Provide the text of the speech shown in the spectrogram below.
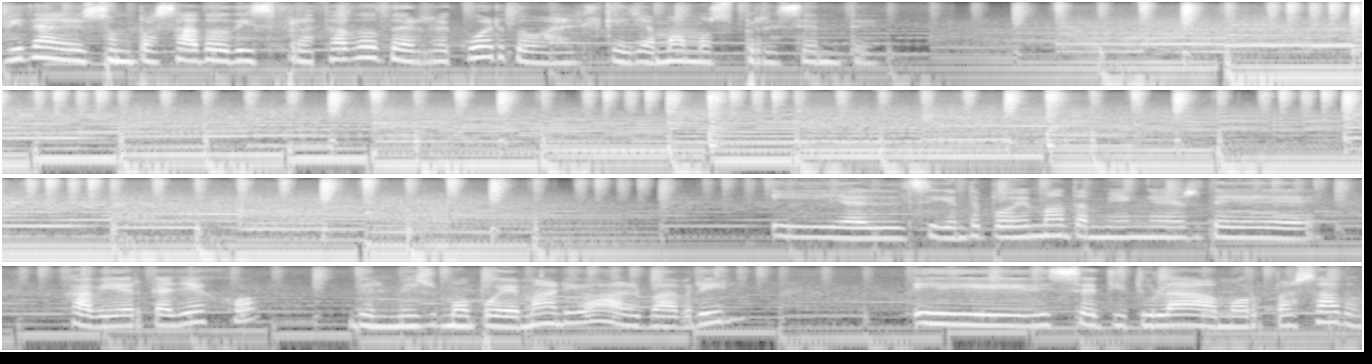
Vida es un pasado disfrazado de recuerdo al que llamamos presente. Y el siguiente poema también es de Javier Callejo, del mismo poemario, Alba Abril, y se titula Amor Pasado.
